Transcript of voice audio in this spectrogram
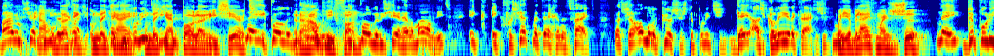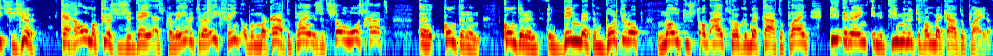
Waarom zeg Nou, je niet dat omdat, ik omdat, Kijk, jij, politie- omdat jij polariseert. Nee, ik polariseer, daar hou ik niet van. Ik polariseer helemaal niet. Ik, ik verzet me tegen het feit dat ze allemaal een cursus de politie de-escaleren krijgen. Ze- Maar je blijft maar ze. Nee, de politie, ze krijgen allemaal cursussen de-escaleren. Terwijl ik vind, op een Mercatorplein, als het zo losgaat, eh, komt er, een, komt er een, een ding met een bord erop. Noodtoestand uitgesproken Mercatorplein. Iedereen in de 10 minuten van het Mercatorplein af.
